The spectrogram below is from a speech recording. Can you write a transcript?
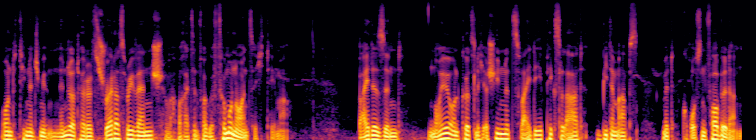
Und Teenage Mutant Ninja Turtles Shredder's Revenge war bereits in Folge 95 Thema. Beide sind neue und kürzlich erschienene 2D Pixel Art Beat'em Ups mit großen Vorbildern.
